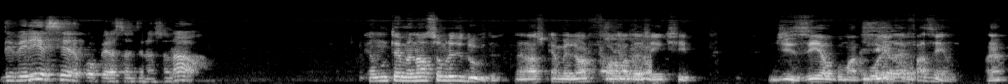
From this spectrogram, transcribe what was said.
deveria ser a cooperação internacional? Eu não tenho a menor sombra de dúvida. Né? Acho que a melhor forma da gente dizer alguma coisa é fazendo. Né?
